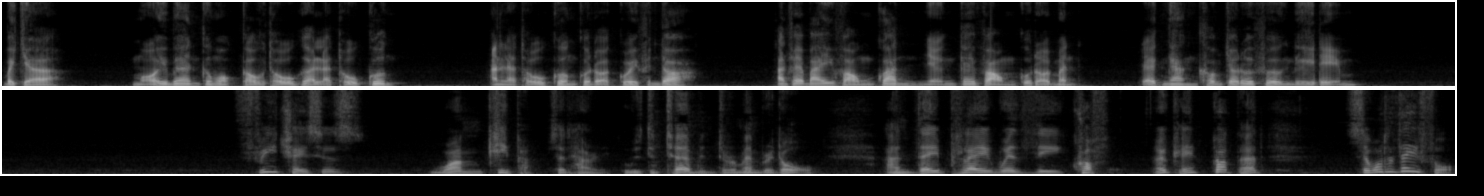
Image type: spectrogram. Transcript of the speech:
Bây giờ, mỗi bên có một cầu thủ gọi là thủ quân. Anh là thủ quân của đội Gryffindor. Anh phải bay vòng quanh những cái vòng của đội mình để ngăn không cho đối phương đi điểm. Three chasers, one keeper, said Harry, who was determined to remember it all. And they play with the quaffle. Okay, got that. So what are they for?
